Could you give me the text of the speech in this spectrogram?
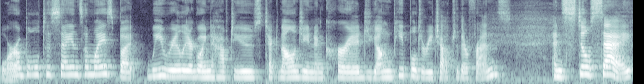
horrible to say in some ways, but we really are going to have to use technology and encourage young people to reach out to their friends and still say,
